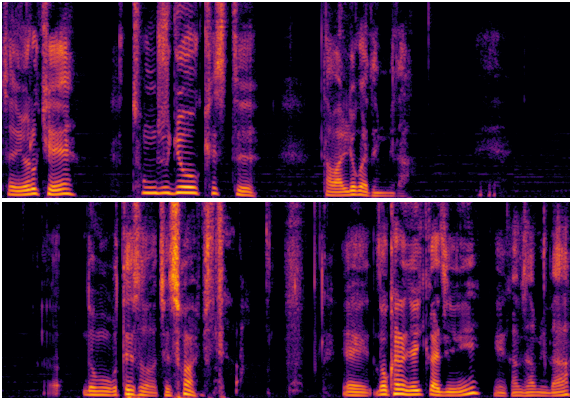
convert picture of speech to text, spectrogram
자, 이렇게 총주교 퀘스트 다 완료가 됩니다. 예. 어, 너무 못해서 죄송합니다. 예, 녹화는 여기까지. 예, 감사합니다.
